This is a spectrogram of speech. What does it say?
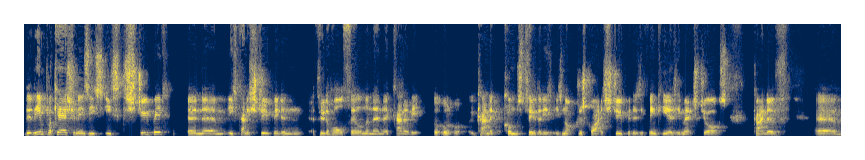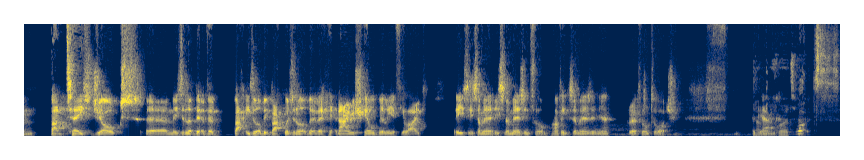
the, the implication is he's he's stupid and um, he's kind of stupid and through the whole film, and then it kind of it, it kind of comes to that he's, he's not just quite as stupid as he think he is. He makes jokes, kind of um, bad taste jokes. Um, he's a little bit of a he's a little bit backwards and a little bit of a, an Irish hillbilly, if you like. It's, it's, it's an amazing film. I think it's amazing. Yeah, great film to watch. I Yeah. look forward to it. What's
